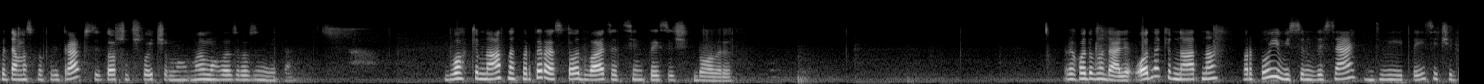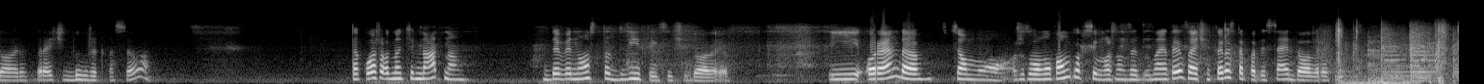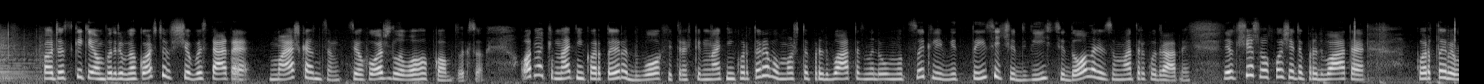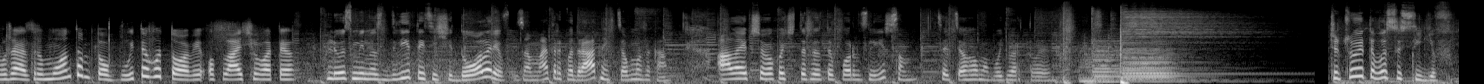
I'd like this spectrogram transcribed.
підемо з фільтрації, то щоб швидше ми могли зрозуміти. Двохкімнатна квартира 127 тисяч доларів. Переходимо далі. Однокімнатна вартує 82 тисячі доларів. До речі, дуже красива. Також однокімнатна 92 тисячі доларів. І оренда в цьому житловому комплексі можна знайти за 450 доларів. Отже, скільки вам потрібно коштів, щоб стати мешканцем цього житлового комплексу? Однокімнатні квартири, двох і трьохкімнатні квартири ви можете придбати в нульовому циклі від 1200 доларів за метр квадратний. Якщо ж ви хочете придбати квартири вже з ремонтом, то будьте готові оплачувати плюс-мінус 2000 доларів за метр квадратний в цьому ЖК. Але якщо ви хочете жити поруч з лісом, це цього, мабуть, вартує. Чи чуєте ви сусідів?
